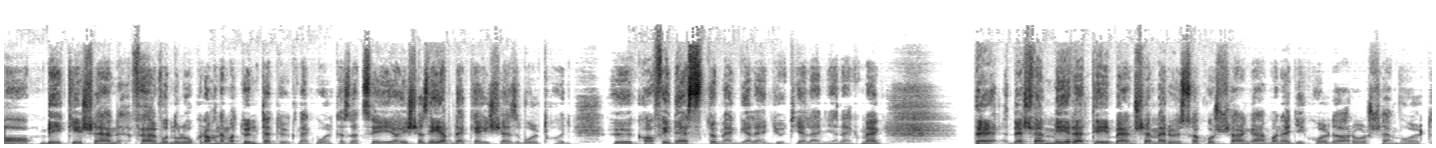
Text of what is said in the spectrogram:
a békésen felvonulókra, hanem a tüntetőknek volt ez a célja, és az érdeke is ez volt, hogy ők a Fidesz tömeggel együtt jelenjenek meg de, de sem méretében, sem erőszakosságában egyik oldalról sem volt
